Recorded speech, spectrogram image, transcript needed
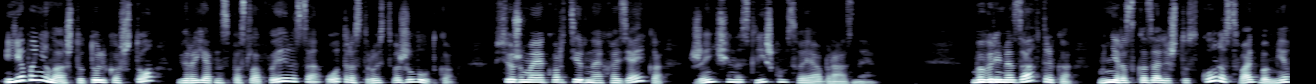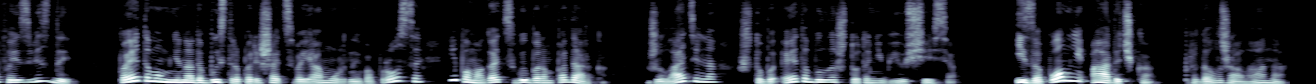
И я поняла, что только что, вероятно, спасла Фейреса от расстройства желудка. Все же моя квартирная хозяйка – женщина слишком своеобразная. Во время завтрака мне рассказали, что скоро свадьба Мефа и Звезды, поэтому мне надо быстро порешать свои амурные вопросы и помогать с выбором подарка. Желательно, чтобы это было что-то не бьющееся. «И запомни, Адочка», — продолжала она,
